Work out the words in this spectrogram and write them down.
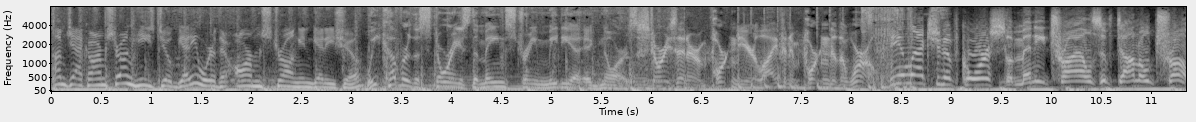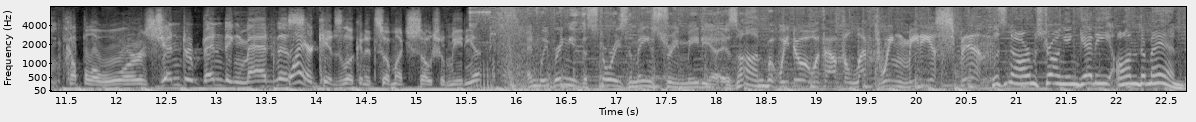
I'm Jack Armstrong. He's Joe Getty. We're the Armstrong and Getty Show. We cover the stories the mainstream media ignores. Stories that are important to your life and important to the world. The election, of course. The many trials of Donald Trump. Couple of wars. Gender bending madness. Why are kids looking at so much social media? And we bring you the stories the mainstream media is on, But we do it without the left wing media spin. Listen to Armstrong and Getty on demand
